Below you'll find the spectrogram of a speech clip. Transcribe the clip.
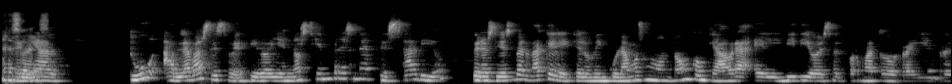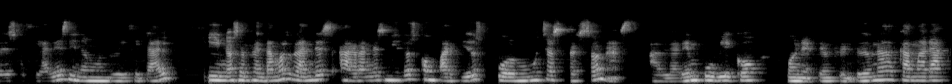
Genial. Tú hablabas eso, decir, oye, no siempre es necesario pero sí es verdad que, lo vinculamos un montón con que ahora el vídeo es el formato rey en redes sociales y en el mundo digital y nos enfrentamos grandes, a grandes miedos compartidos por muchas personas. Hablar en público, ponerte enfrente de una cámara,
